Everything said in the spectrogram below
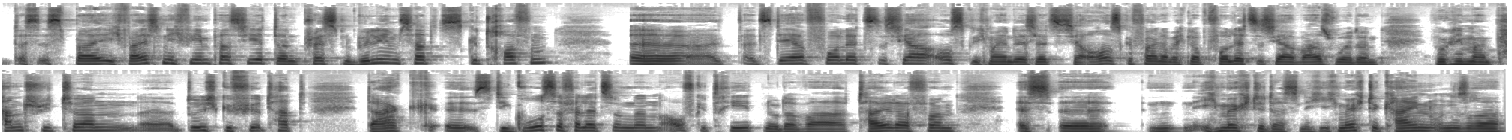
das ist bei, ich weiß nicht, wem passiert, dann Preston Williams hat es getroffen, äh, als der vorletztes Jahr aus, ich meine, der ist letztes Jahr auch ausgefallen, aber ich glaube, vorletztes Jahr war es, wo er dann wirklich mal einen Punt-Return äh, durchgeführt hat. Da äh, ist die große Verletzung dann aufgetreten oder war Teil davon. Es, äh, ich möchte das nicht. Ich möchte keinen unserer,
